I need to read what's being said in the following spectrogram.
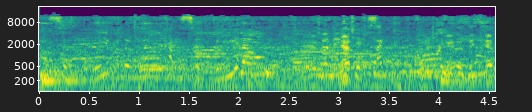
không xử lý và được khẳng xử lý đâu. Cho nên chính sách. Nghĩa là tính chất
